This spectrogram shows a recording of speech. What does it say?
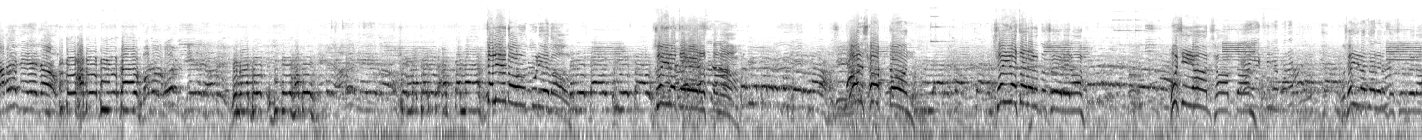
হবে দিয়ে দাও দিতে হবে দিয়ে সাবধান স্বৈরাচারের দোষরেরা। হুশিয়ার সাবধান। স্বৈরাচারের দোষরেরা।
